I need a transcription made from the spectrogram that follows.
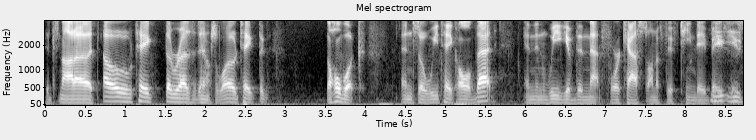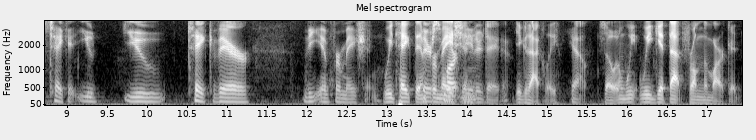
It's not a oh take the residential, oh take the the whole book. And so we take all of that and then we give them that forecast on a 15 day You, basis. you take it. You you take their the information. We take the Their smart information. meter data. Exactly. Yeah. So and we, we get that from the market.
